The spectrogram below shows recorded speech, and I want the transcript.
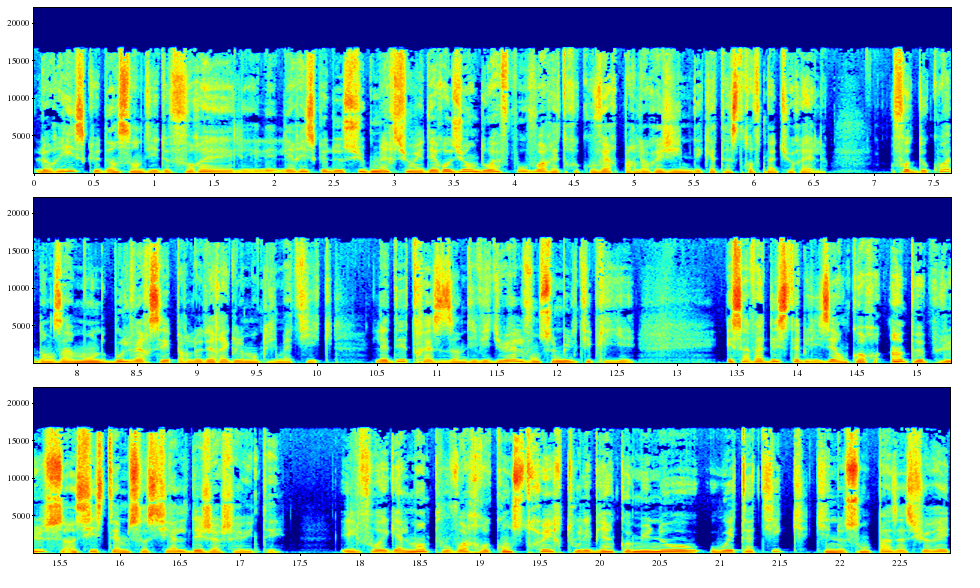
le risque d'incendie de forêt, les, risques de submersion et d'érosion doivent pouvoir être couverts par le régime des catastrophes naturelles. Faute de quoi, dans un monde bouleversé par le dérèglement climatique, les détresses individuelles vont se multiplier. Et ça va déstabiliser encore un peu plus un système social déjà chahuté. Il faut également pouvoir reconstruire tous les biens communaux ou étatiques qui ne sont pas assurés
